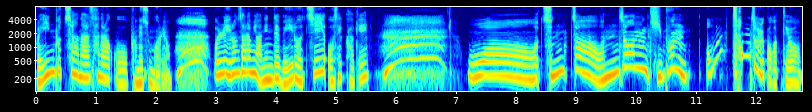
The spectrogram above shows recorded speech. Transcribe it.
레인부츠 하나 사라고 보내준 거래요. 원래 이런 사람이 아닌데 왜 이러지? 어색하게. 우와, 진짜 완전 기분 엄청 좋을 것 같아요.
